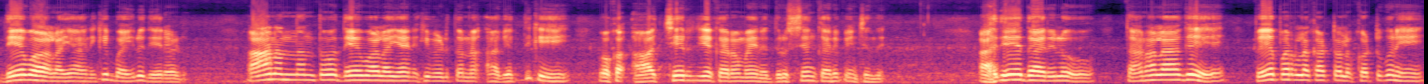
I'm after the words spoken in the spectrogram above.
దేవాలయానికి బయలుదేరాడు. ఆనందంతో దేవాలయానికి వెళుతున్న ఆ వ్యక్తికి ఒక ఆశ్చర్యకరమైన దృశ్యం కనిపించింది. అదే దారిలో తనలాగే పేపర్ల కట్టలు కట్టుకుని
